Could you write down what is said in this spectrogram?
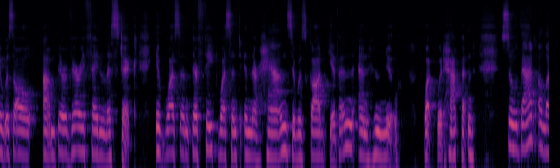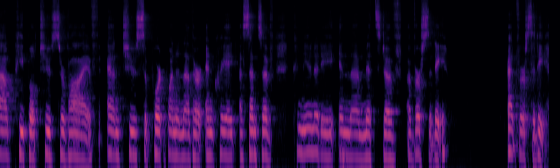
It was all, um, they were very fatalistic. It wasn't, their fate wasn't in their hands, it was God given, and who knew? what would happen. So that allowed people to survive and to support one another and create a sense of community in the midst of adversity. Adversity.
